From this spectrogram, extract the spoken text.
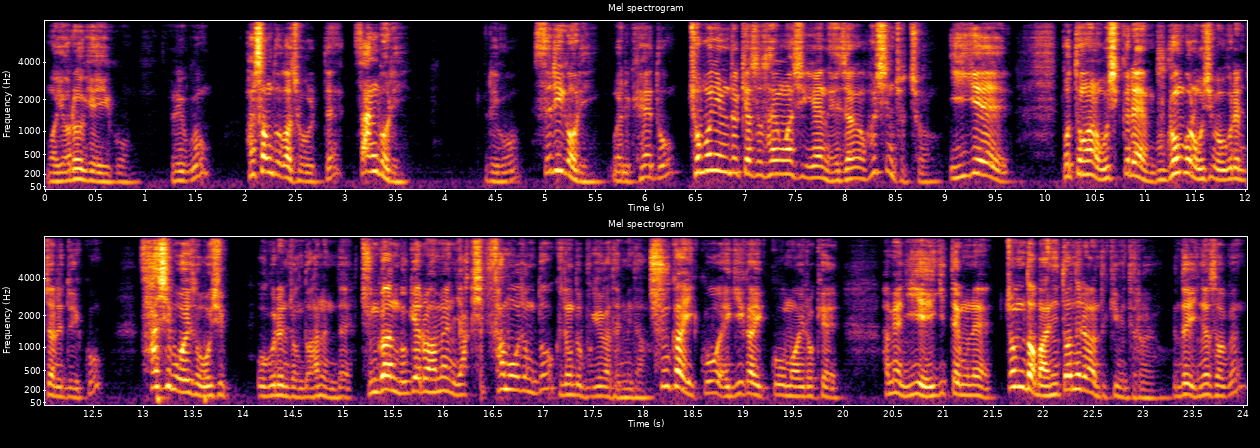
뭐 여러 개이고. 그리고 활성도가 좋을 때 쌍거리 그리고 쓰리거리 뭐 이렇게 해도 초보님들께서 사용하시기엔 애자가 훨씬 좋죠. 이게 보통 한 50g 무거운 건 55g 짜리도 있고 45에서 50 5g 정도 하는데 중간 무게로 하면 약 13호 정도 그 정도 무게가 됩니다. 추가 있고 애기가 있고 뭐 이렇게 하면 이 애기 때문에 좀 더 많이 떠내려가는 느낌이 들어요. 근데 이 녀석은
